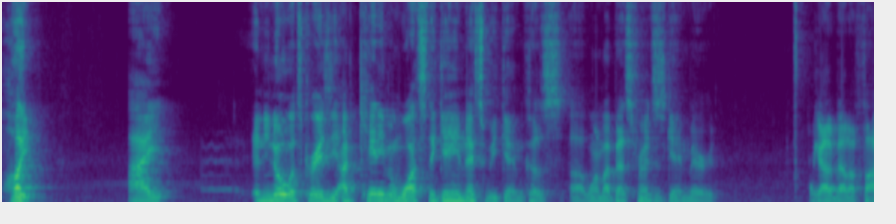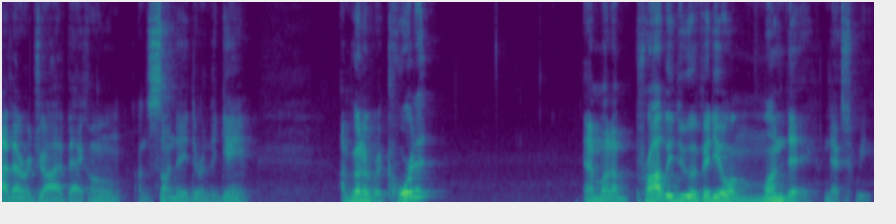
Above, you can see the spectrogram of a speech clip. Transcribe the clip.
hype. I and you know what's crazy? I can't even watch the game next weekend because uh, one of my best friends is getting married. I got about a five hour drive back home on Sunday during the game. I'm gonna record it and I'm gonna probably do a video on Monday next week.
